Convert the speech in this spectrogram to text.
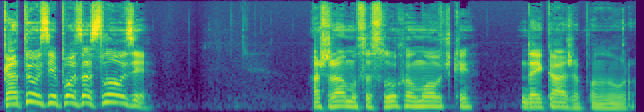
Катусі по заслузі. А Шрам усе слухав мовчки, да й каже понуро.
